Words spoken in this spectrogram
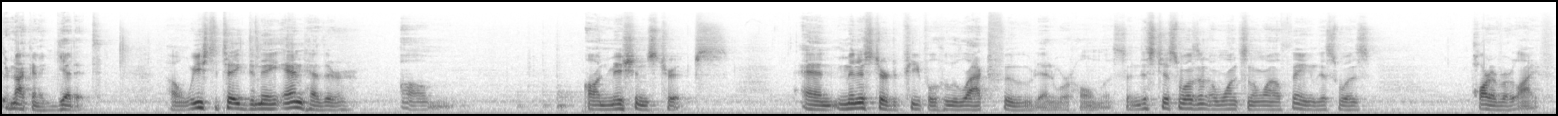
They're not going to get it. Uh, we used to take Danae and Heather um, on missions trips and minister to people who lacked food and were homeless. And this just wasn't a once in a while thing. This was part of our life.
